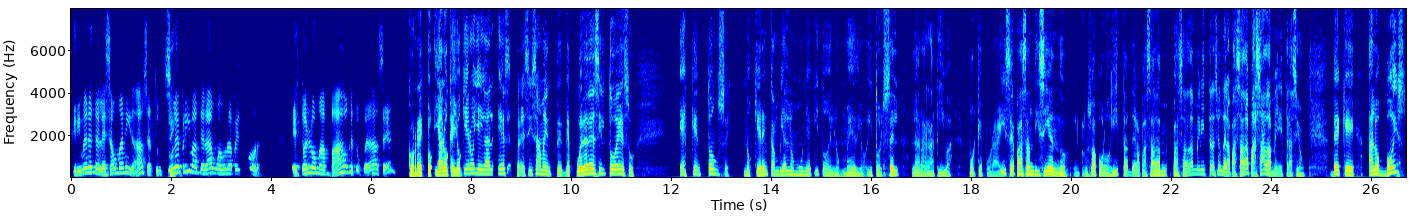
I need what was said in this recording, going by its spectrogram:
crímenes de lesa humanidad. O sea, tú, tú le privas del agua a una persona. Esto es lo más bajo que tú puedas hacer. Correcto. Y a lo que yo quiero llegar es precisamente, después de decir todo eso, es que entonces nos quieren cambiar los muñequitos en los medios y torcer la narrativa, porque por ahí se pasan diciendo, incluso apologistas de la pasada, pasada administración, de la pasada pasada administración, de que a los boys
